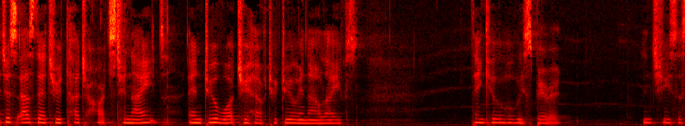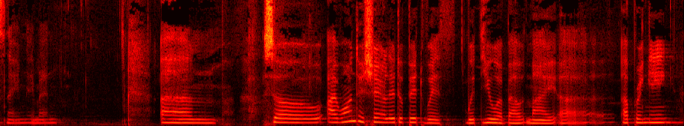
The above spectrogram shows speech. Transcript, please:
just ask that you touch hearts tonight and do what you have to do in our lives. Thank you, Holy Spirit. In Jesus' name, amen. Um, so, I want to share a little bit with, with you about my uh, upbringing.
